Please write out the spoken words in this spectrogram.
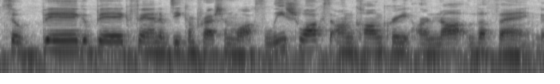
So big, big fan of decompression walks. Leash walks on concrete are not the thing.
